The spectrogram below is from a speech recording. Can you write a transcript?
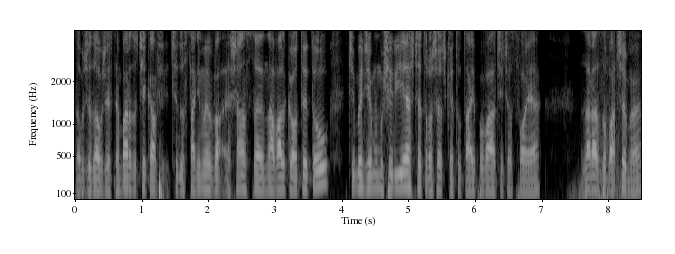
Dobrze, dobrze. Jestem bardzo ciekaw, czy dostaniemy szansę na walkę o tytuł, czy będziemy musieli jeszcze troszeczkę tutaj powalczyć o swoje. Zaraz zobaczymy.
